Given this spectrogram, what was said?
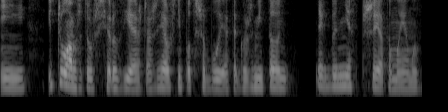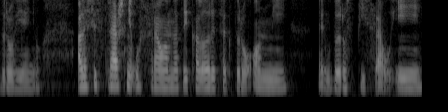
I, I czułam, że to już się rozjeżdża, że ja już nie potrzebuję tego, że mi to jakby nie sprzyja to mojemu zdrowieniu. Ale się strasznie usrałam na tej kaloryce, którą on mi jakby rozpisał i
